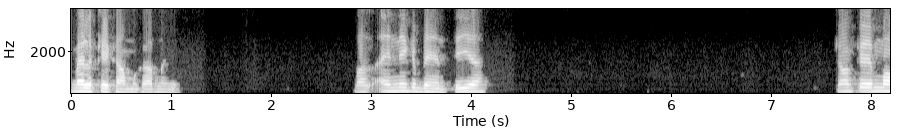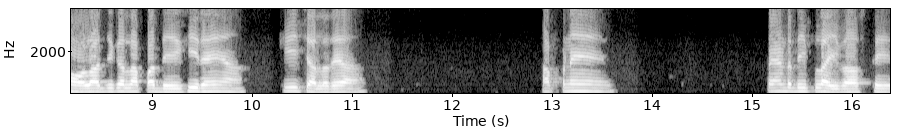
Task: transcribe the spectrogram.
ਮਿਲ ਕੇ ਕੰਮ ਕਰਨਗੇ। ਬਸ ਇੰਨੀ ਕੁ ਬੇਨਤੀ ਆ। ਕਿਉਂਕਿ ਮਾਹੌਲ ਅੱਜ ਕੱਲ ਆਪਾਂ ਦੇਖ ਹੀ ਰਹੇ ਆ ਕੀ ਚੱਲ ਰਿਹਾ। ਆਪਣੇ ਪਿੰਡ ਦੀ ਭਲਾਈ ਵਾਸਤੇ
